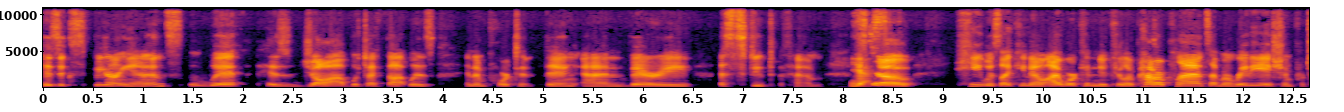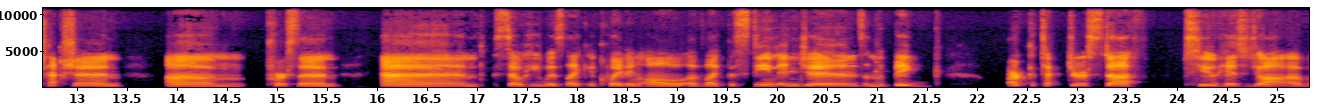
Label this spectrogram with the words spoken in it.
his experience with his job, which I thought was an important thing and very astute of him. Yes. So he was like, you know, I work in nuclear power plants. I'm a radiation protection um, person. And so he was like equating all of like the steam engines and the big architecture stuff to his job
